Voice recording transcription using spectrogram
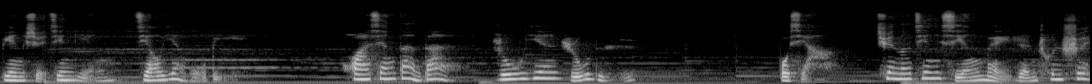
冰雪晶莹，娇艳无比，花香淡淡，如烟如缕。不想，却能惊醒美人春睡。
